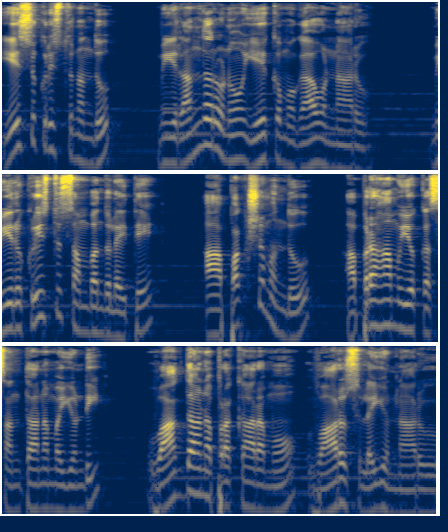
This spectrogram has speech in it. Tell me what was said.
యేసుక్రీస్తునందు మీరందరూ ఏకముగా ఉన్నారు. మీరు క్రీస్తు సంబంధులైతే ఆ పక్షమందు అబ్రహాము యొక్క సంతానమయ్యుండి వాగ్దాన ప్రకారము వారసులై ఉన్నారు.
